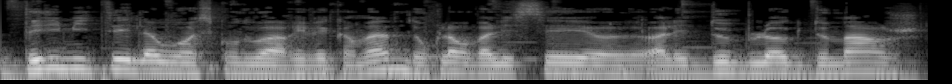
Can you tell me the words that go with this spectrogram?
délimiter là où est-ce qu'on doit arriver quand même. Donc là, on va laisser euh, aller deux blocs de marge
